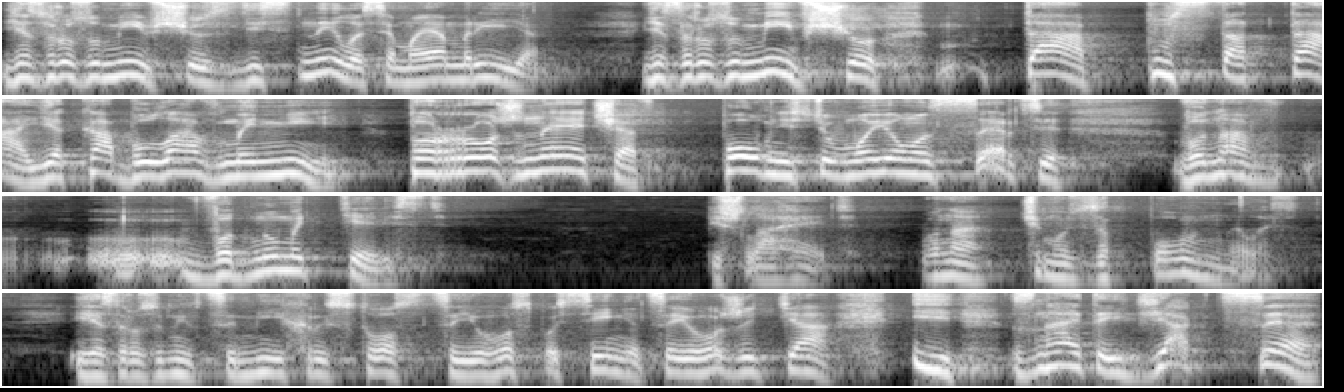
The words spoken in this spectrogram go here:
Я зрозумів, що здійснилася моя мрія. Я зрозумів, що та пустота, яка була в мені, порожнеча повністю в моєму серці, вона в, в одну миттєвість пішла геть. Вона чимось заповнилась. І я зрозумів, це мій Христос, це Його спасіння, це Його життя. І знаєте, як це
